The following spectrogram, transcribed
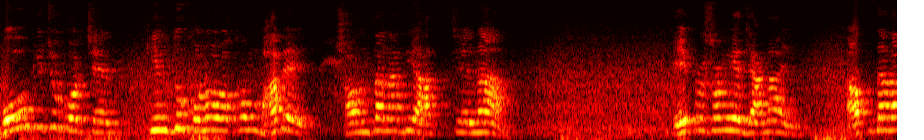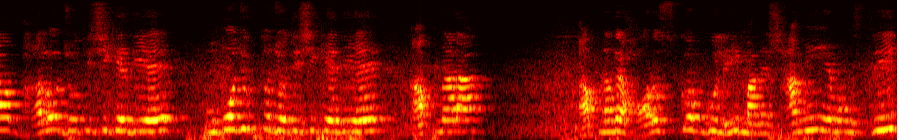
বহু কিছু করছেন, কিন্তু কোনো রকম ভাবে সন্তানাদি আসছে না। এই প্রসঙ্গে জানাই, আপনারা ভালো জ্যোতিষীকে দিয়ে, উপযুক্ত জ্যোতিষীকে দিয়ে আপনারা আপনাদের হরস্কোপগুলি মানে স্বামী এবং স্ত্রীর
